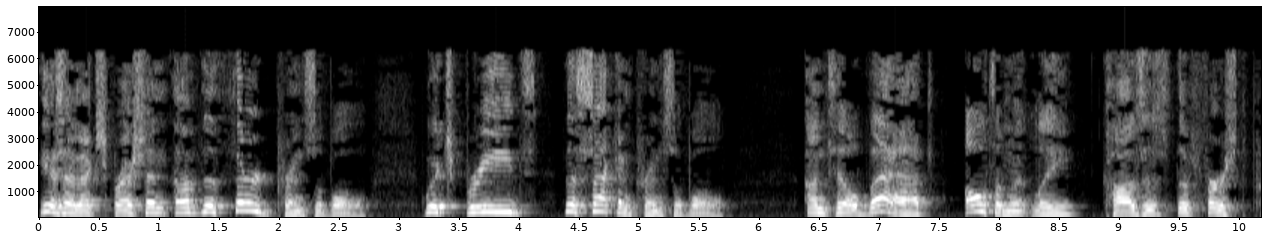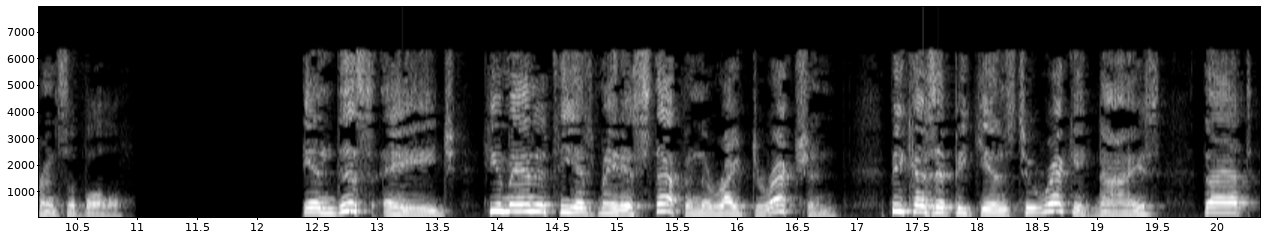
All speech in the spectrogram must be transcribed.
is an expression of the third principle, which breeds the second principle, until that ultimately causes the first principle. In this age, humanity has made a step in the right direction because it begins to recognize that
